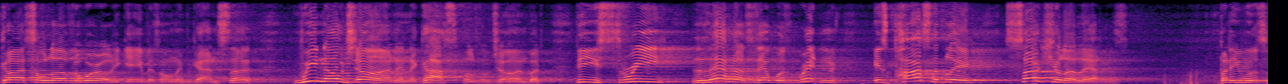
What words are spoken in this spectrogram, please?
God so loved the world, he gave his only begotten Son. We know John in the Gospels of John, but these three letters that was written is possibly circular letters, but he was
